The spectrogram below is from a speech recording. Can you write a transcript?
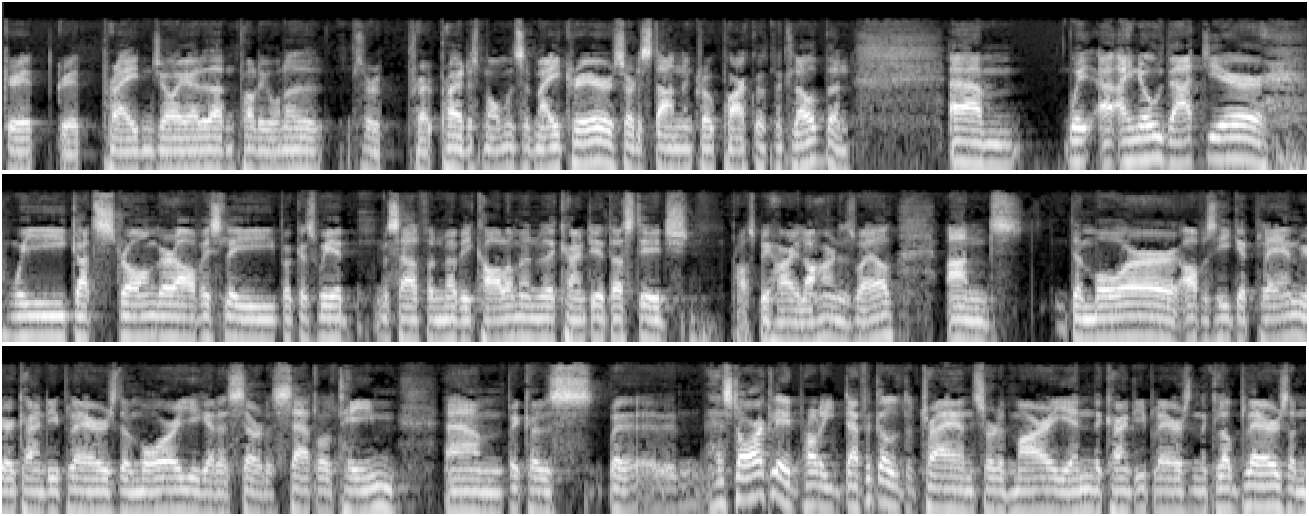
great great pride and joy out of that, and probably one of the sort of pr- proudest moments of my career, sort of standing in Croke Park with my club and. Um, we, I know that year we got stronger, obviously, because we had myself and maybe Colin in the county at that stage, possibly Harry Loughran as well, and the more obviously you get playing with your county players, the more you get a sort of settled team. Um, because uh, historically, it's probably difficult to try and sort of marry in the county players and the club players, and,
